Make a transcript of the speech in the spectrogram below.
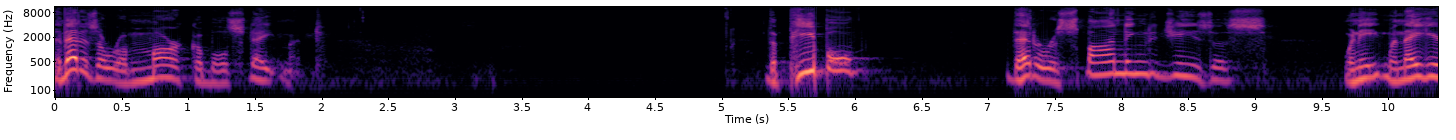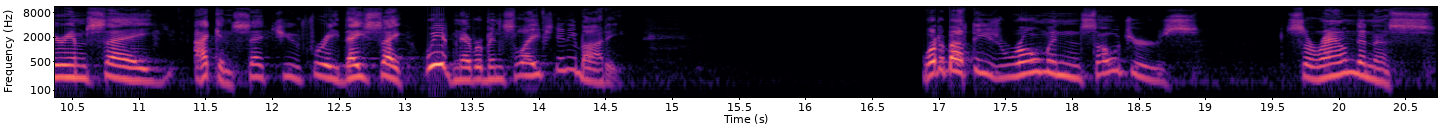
Now, that is a remarkable statement. The people that are responding to Jesus, when, he, when they hear him say, I can set you free, they say, We have never been slaves to anybody. What about these Roman soldiers surrounding us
